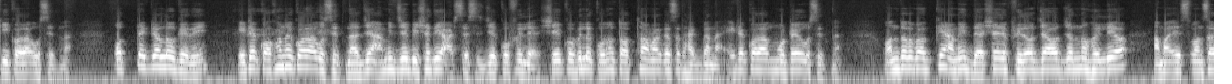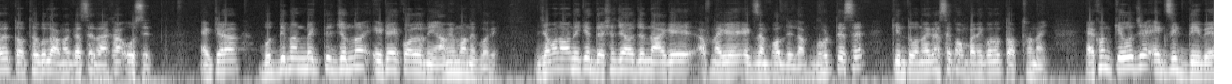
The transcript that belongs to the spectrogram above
কি করা উচিত না। প্রত্যেকটা লোকেরই এটা কখনোই করা উচিত না যে আমি যে বিষয় দিয়ে আসতেছি, যে কফিলে, সেই কফিলে কোনো তথ্য আমার কাছে থাকবে না। এটা করা মোটেও উচিত না। অন্ততপক্ষে আমি দেশে ফেরত যাওয়ার জন্য হইলেও আমার স্পন্সরের তথ্যগুলো আমার কাছে রাখা উচিত। একটা বুদ্ধিমান ব্যক্তির জন্য এটাই করণীয়, আমি মনে করি। যেমন অনেকে দেশে যাওয়ার জন্য আগে আপনাকে এক্সাম্পল দিলাম, ঘুরতেছে, কিন্তু ওনার কাছে কোম্পানি কোনো তথ্য নাই। এখন কেউ যে এক্সিট দিবে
